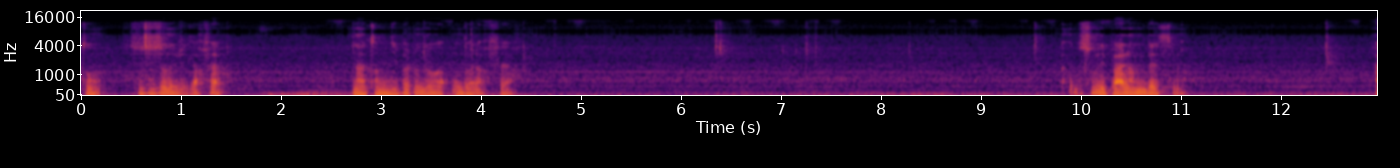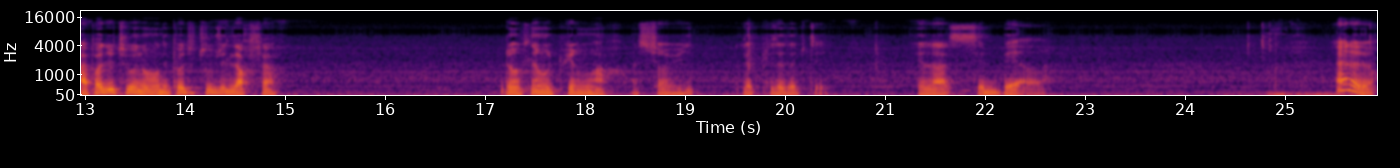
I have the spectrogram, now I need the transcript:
Attends, si, on est de la refaire. Non, attends, me dis pas qu'on doit, on doit la refaire. Attention, on n'est pas à Lambeth là. Ah, pas du tout, non, on n'est pas du tout obligé de la refaire. Dentelin en cuir noir, la survie la plus adaptée. Et là, c'est belle. Alors,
